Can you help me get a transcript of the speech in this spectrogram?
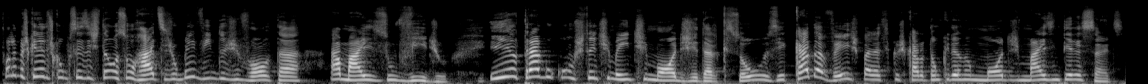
Fala meus queridos, como vocês estão? Eu sou o Rad, sejam bem-vindos de volta a mais um vídeo. E eu trago constantemente mods de Dark Souls e cada vez parece que os caras estão criando mods mais interessantes.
